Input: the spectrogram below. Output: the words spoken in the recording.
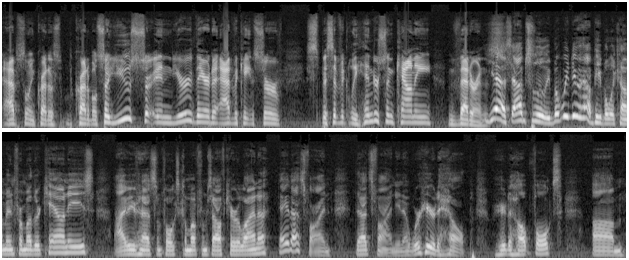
Absolutely incredible. Incredible. So you ser- and you're there to advocate and serve specifically Henderson County veterans. Yes, absolutely. But we do have people that come in from other counties. I've even had some folks come up from South Carolina. Hey, that's fine. That's fine. You know, we're here to help. We're here to help folks. Um,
